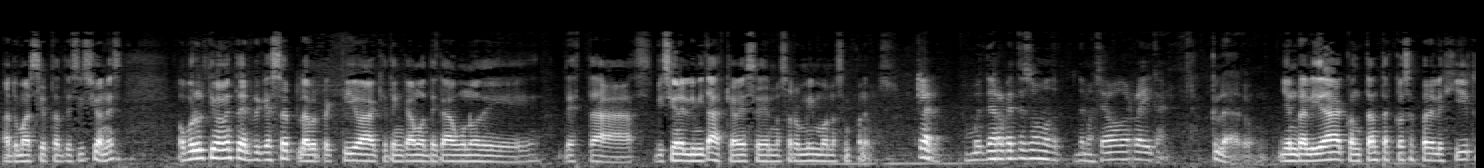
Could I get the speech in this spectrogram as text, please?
a tomar ciertas decisiones. O por últimamente enriquecer la perspectiva que tengamos de cada uno de, de estas visiones limitadas que a veces nosotros mismos nos imponemos. Claro, de repente somos demasiado radicales. Claro, y en realidad con tantas cosas para elegir,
